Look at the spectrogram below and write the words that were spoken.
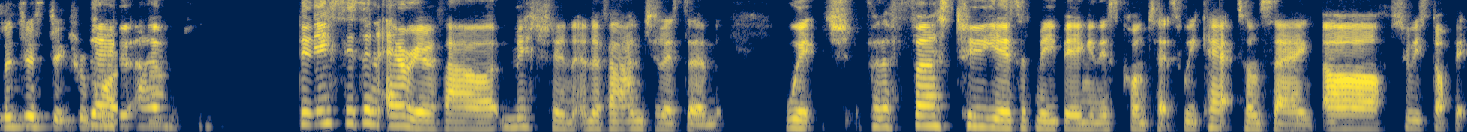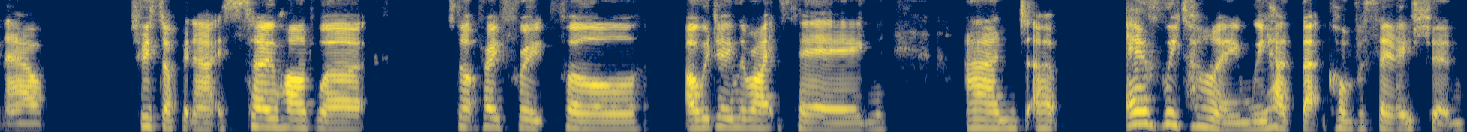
logistics required. So, um, this is an area of our mission and evangelism which for the first two years of me being in this context, we kept on saying, oh, should we stop it now? Should we stop it now? It's so hard work. It's not very fruitful. Are we doing the right thing? And uh, every time we had that conversation,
